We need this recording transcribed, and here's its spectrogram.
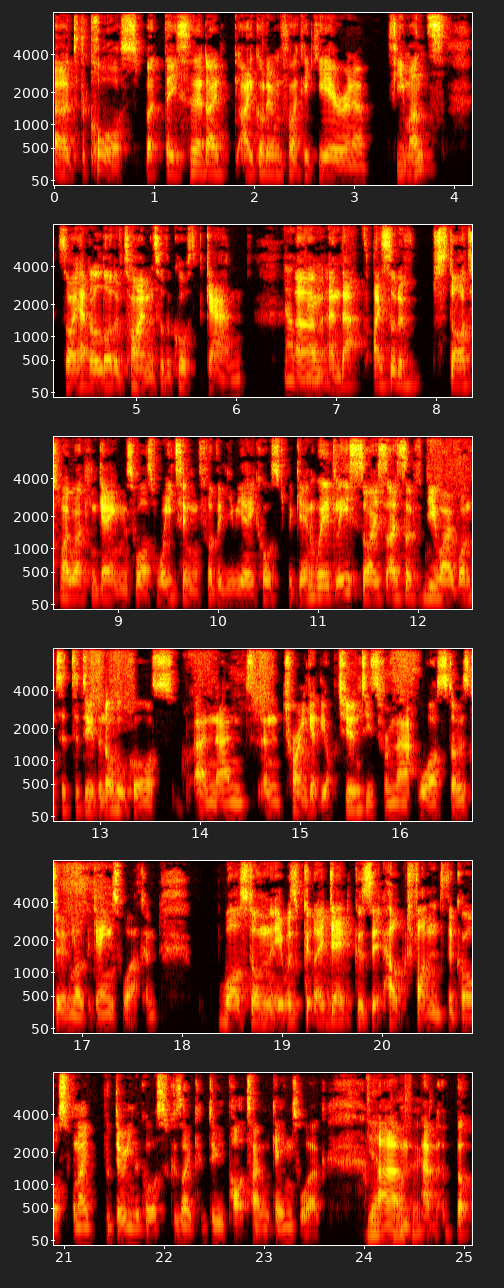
uh, to the course, but they said I, I got in for like a year and a few months. So I had a lot of time until the course began. Um, okay. Um, and that I sort of started my work in games whilst waiting for the UEA course to begin. Weirdly, so I, I, sort of knew I wanted to do the novel course and and and try and get the opportunities from that whilst I was doing a lot of the games work. And whilst on it was good I did because it helped fund the course when I was doing the course because I could do part time games work. Yeah, um, perfect. but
